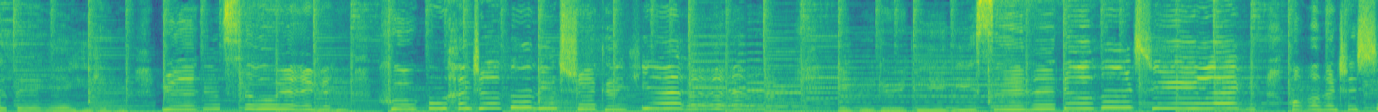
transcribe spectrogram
的背影越走越远，呼喊着你却哽咽。一缕一丝的凄泪，化成细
